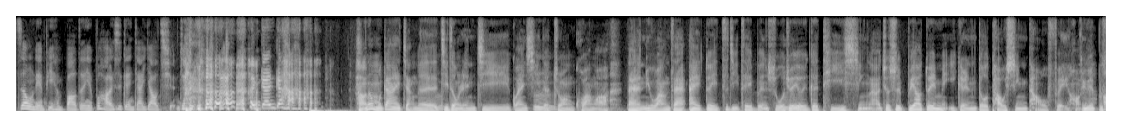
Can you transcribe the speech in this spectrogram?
这种脸皮很薄的，也不好意思跟人家要钱，这样子 很尴尬。好，那我们刚才讲了几种人际关系的状况啊，嗯、但女王在《爱对自己》这一本书，我觉得有一个提醒啦，嗯、就是不要对每一个人都掏心掏肺哈，因为不是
